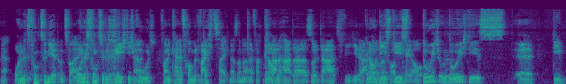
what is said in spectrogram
Ja. Und, Und- es funktioniert. Und vor allem Und es funktioniert richtig ja, gut. Vor allem keine Frau mit Weichzeichner, sondern einfach Genau. knallharter Soldat wie jeder Genau, andere die bei ist, die 40K ist auch. durch und durch, die ist, äh, die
